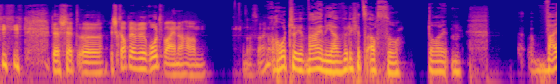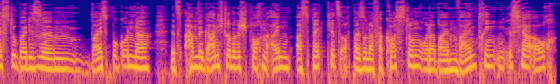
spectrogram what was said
der Chat, äh, ich glaube, er will Rotweine haben. Kann das sein? Rote Weine, ja, würde ich jetzt auch so deuten. Weißt du bei diesem Weißburgunder, jetzt haben wir gar nicht drüber gesprochen, ein Aspekt jetzt auch bei so einer Verkostung oder beim Weintrinken ist ja auch,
